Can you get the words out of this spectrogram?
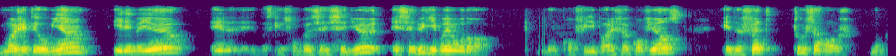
Moi, j'étais au mien, il est meilleur, et, parce que son conseil, c'est Dieu, et c'est lui qui prévaudra. Donc, on finit par lui faire confiance, et de fait, tout s'arrange. Donc,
